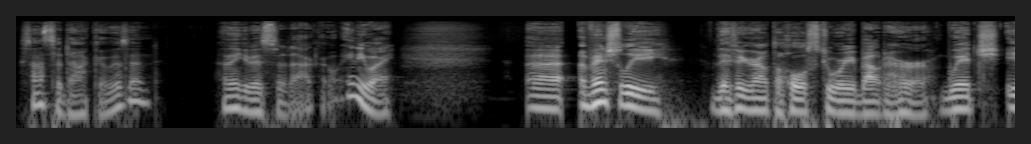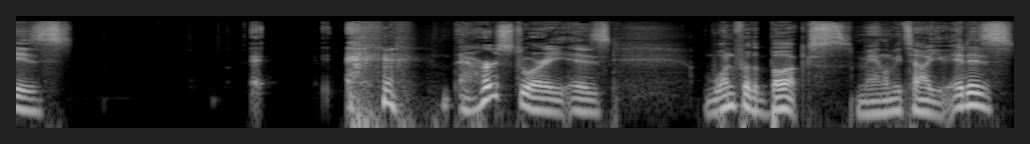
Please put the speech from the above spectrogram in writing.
it's not Sadako, is it? I think it is Sadako. Anyway, uh, eventually they figure out the whole story about her, which is her story is one for the books, man. Let me tell you, it is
